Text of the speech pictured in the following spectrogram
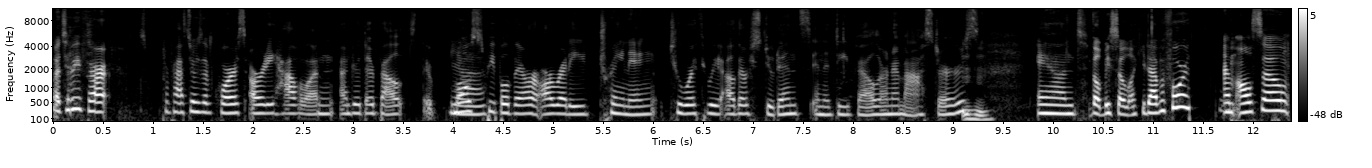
But to be fair, s- professors, of course, already have one under their belt. Yeah. Most people there are already training two or three other students in a DPhil or in a master's. Mhm. And They'll be so lucky to have a fourth. I'm also,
